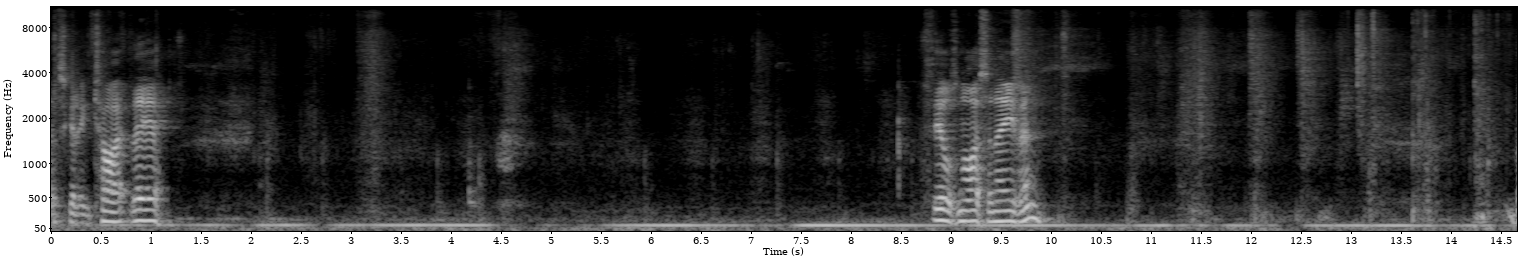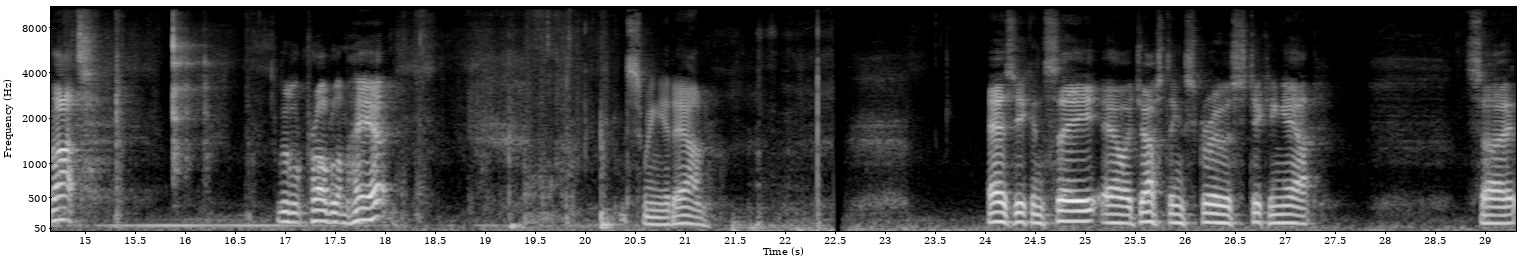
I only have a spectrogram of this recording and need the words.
That's getting tight there. Feels nice and even. But, little problem here. Swing you down. As you can see, our adjusting screw is sticking out. So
